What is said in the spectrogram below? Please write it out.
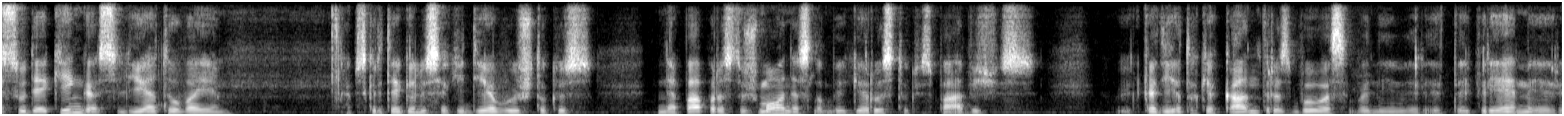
esu dėkingas lietuvai. Apskritai galiu sakyt dievui už tokius nepaprastus žmones labai gerus tokius pavyzdžius. Kad jie tokie kantrūs buvo su manim ir, ir taip rėmė ir,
